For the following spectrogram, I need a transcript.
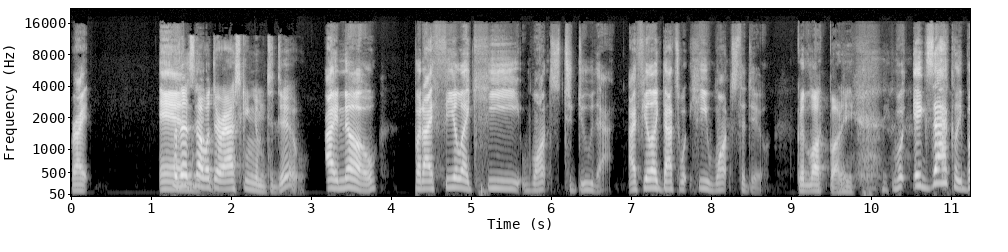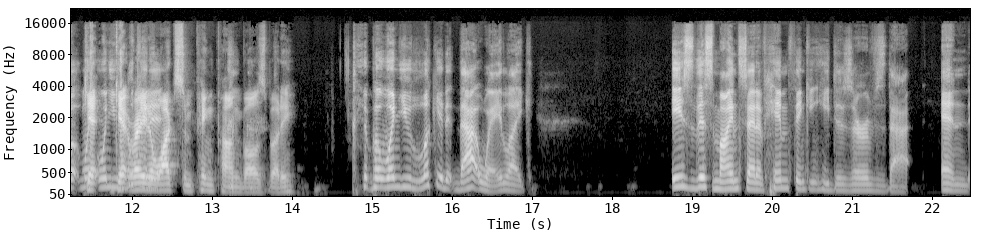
right? And But that's not what they're asking him to do. I know, but I feel like he wants to do that. I feel like that's what he wants to do. Good luck, buddy. Well, exactly, but when, Get, when you get ready to it, watch some ping pong balls, buddy. but when you look at it that way, like, is this mindset of him thinking he deserves that? And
